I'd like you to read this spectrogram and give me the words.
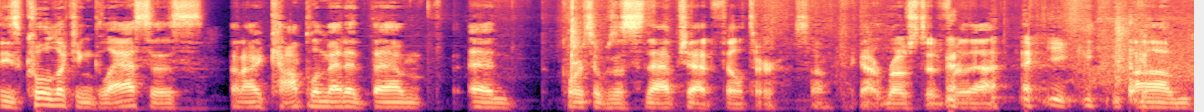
these cool looking glasses, and I complimented them. And of course, it was a Snapchat filter, so I got roasted for that. um,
